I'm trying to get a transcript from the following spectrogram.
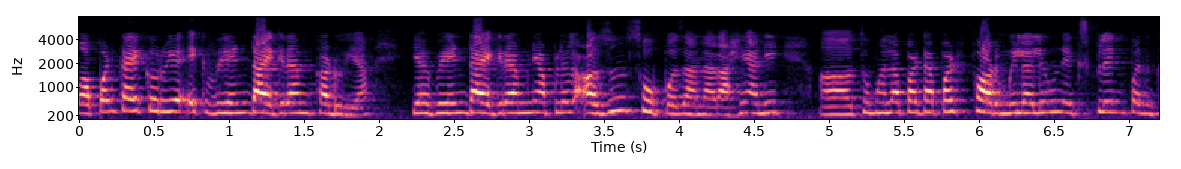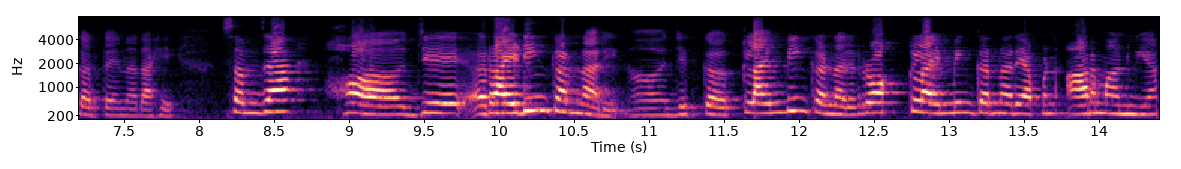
मग आपण काय करूया? एक व्हेन डायग्रॅम काढूया. या व्हेन डायग्रॅमने आपल्याला अजून सोपं जाणार आहे आणि तुम्हाला पटापट फॉर्म्युला लिहून एक्सप्लेन पण करता येणार आहे. समजा हॉ जे रायडिंग करणारे जे जे क्लाइम्बिंग करणारे रॉक क्लाइम्बिंग करणारे आपण आर मानूया.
